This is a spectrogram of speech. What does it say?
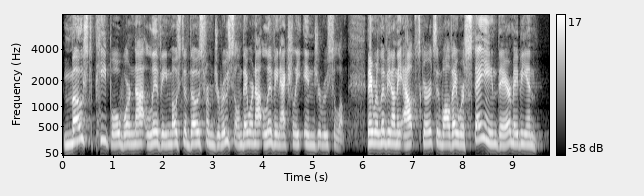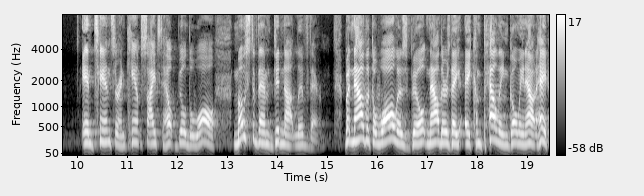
most people were not living, most of those from Jerusalem, they were not living actually in Jerusalem. They were living on the outskirts, and while they were staying there, maybe in, in tents or in campsites to help build the wall, most of them did not live there. But now that the wall is built, now there's a, a compelling going out. Hey,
